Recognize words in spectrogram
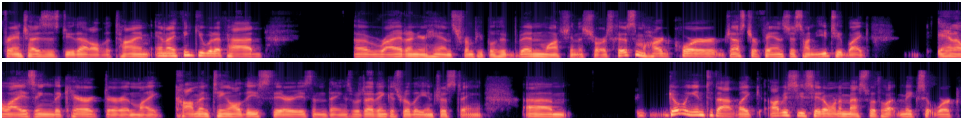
franchises do that all the time. And I think you would have had a riot on your hands from people who'd been watching the shorts because there's some hardcore jester fans just on youtube like analyzing the character and like commenting all these theories and things which i think is really interesting um going into that like obviously you say you don't want to mess with what makes it work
